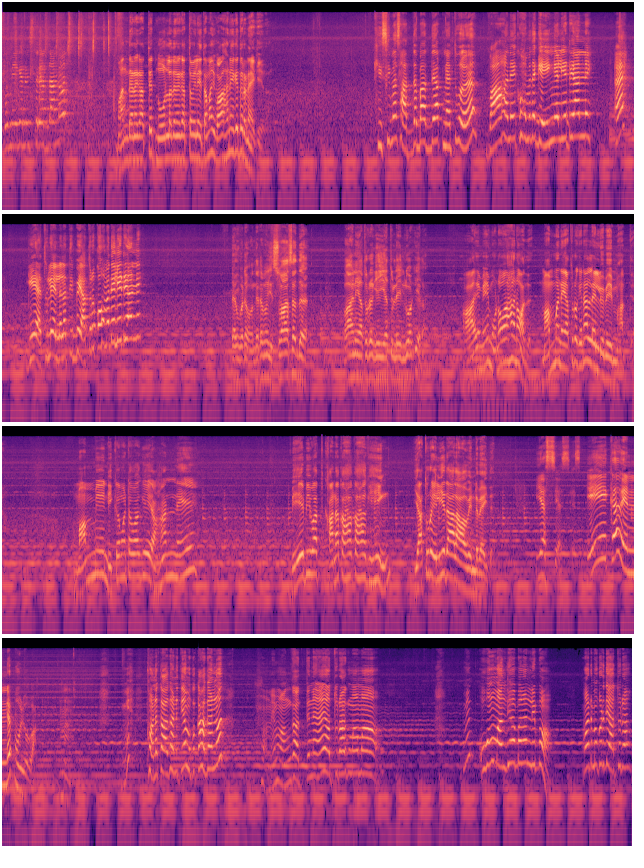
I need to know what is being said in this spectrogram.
ඔබ මේ ගැන විස්තරයක් දන්නවද? මන් දැනගත්තෙත් නෝල්ල දැනගත්ත වෙලේ තමයි වාහනය ගෙදර නෑ කියලා. කිසිම සද්ද බද්ධයක් නැතුව වාහනේ කොහොමද ගෙයින් එළියට යන්නේ? ඈ? ගේ ඇතුලේ එල්ලලා තිබ්බ යතුරු කොහොමද එළියට යන්නේ? දැන් උඹට හොඳටම විශ්වාසද වාහනේ අතුර ගේ ඇතුලේ ඉල්ලුවා කියලා. ආය මේ මොනවාහනවද මම්මන යතුර ගෙනල් එල්ලුව බේම් මහත්තය. මං මේ නිකමට වගේ අහන්නේ බේබිවත් කනකහකහ ගිහින් යතුර එලිය දාලාව වෙන්න බැයිද. යස් යස් යස් ඒක වෙන්න පුළුවන්. කනකා ගණතිය මොක කහ ගන්නොත් හනේ මං ගත්ත නෑ යතුරක් මමා. ඔහොම මන්දිහා බලන් ලිපා මට මොකටද යතුරා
